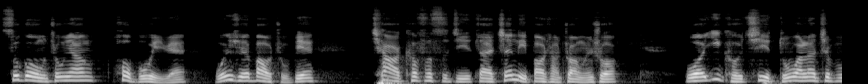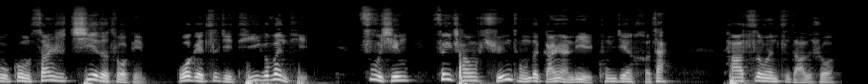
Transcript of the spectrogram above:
苏共中央候补委员、文学报主编恰科夫斯基在《真理报》上撰文说：“我一口气读完了这部共三十七页的作品，我给自己提一个问题：复兴非常寻同的感染力空间何在？”他自问自答地说：“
